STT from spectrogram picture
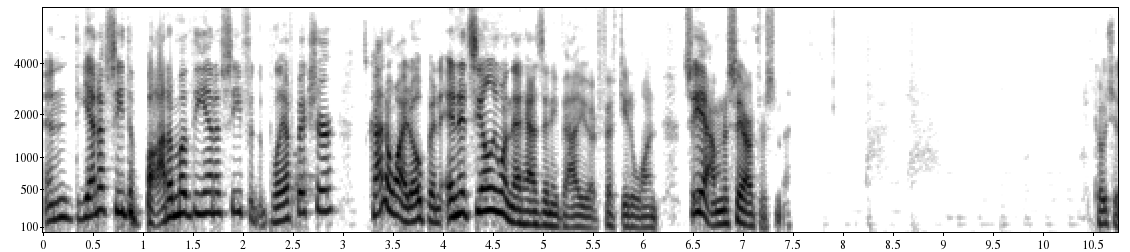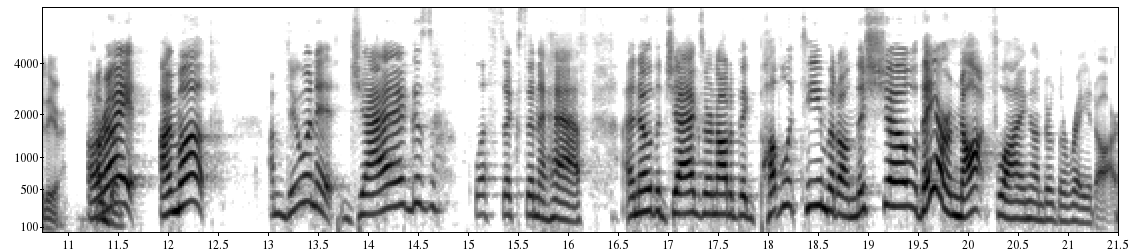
And the NFC, the bottom of the NFC for the playoff picture, it's kind of wide open, and it's the only one that has any value at fifty to one. So yeah, I'm going to say Arthur Smith, coach of the year. All I'm right, I'm up. I'm doing it. Jags plus six and a half. I know the Jags are not a big public team, but on this show, they are not flying under the radar.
